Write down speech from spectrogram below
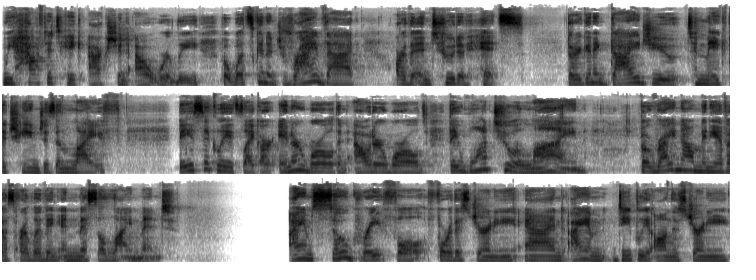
we have to take action outwardly. But what's going to drive that are the intuitive hits that are going to guide you to make the changes in life. Basically, it's like our inner world and outer world, they want to align. But right now, many of us are living in misalignment. I am so grateful for this journey and I am deeply on this journey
